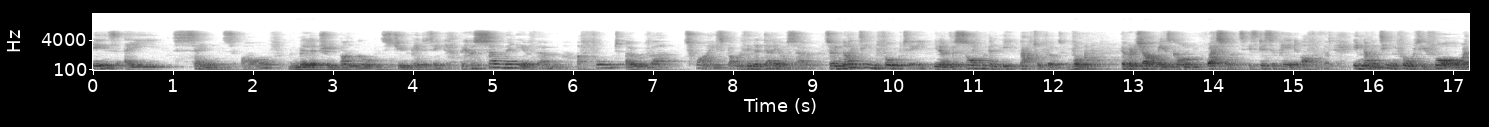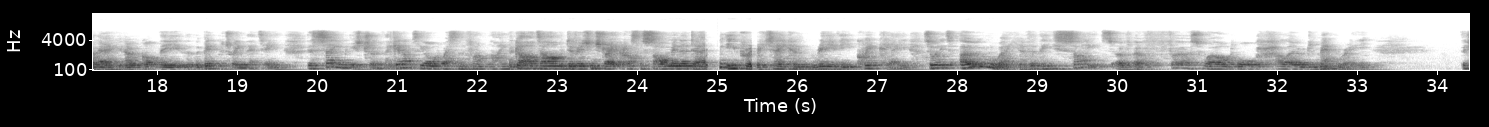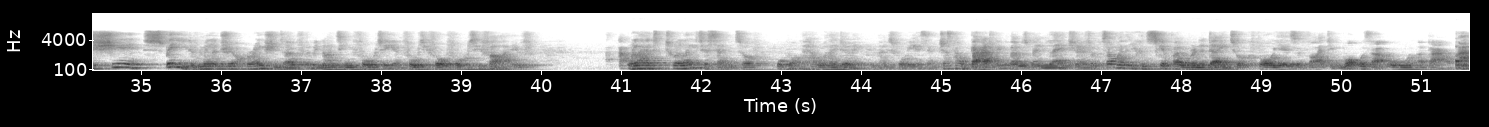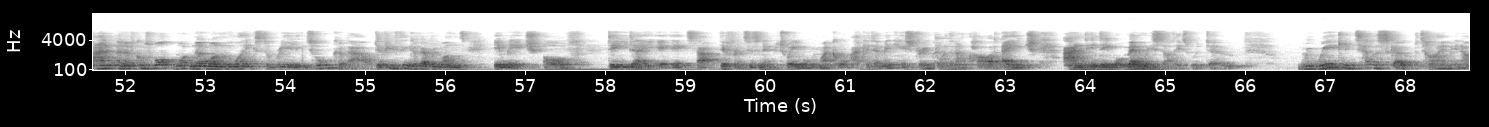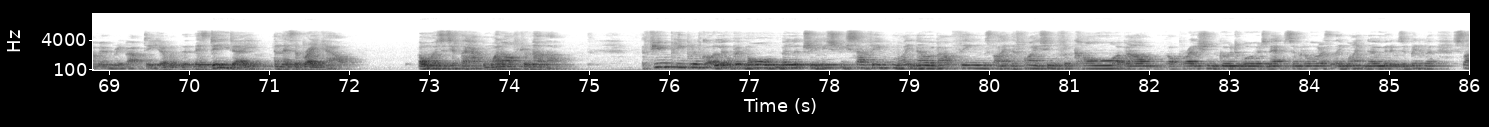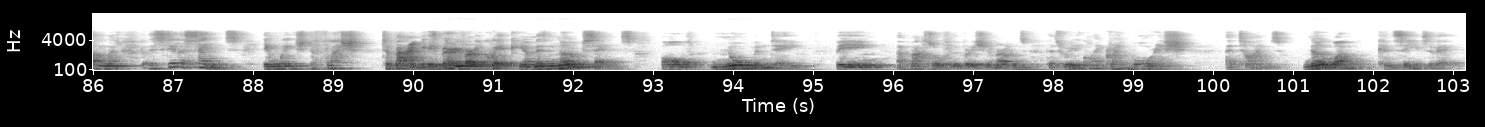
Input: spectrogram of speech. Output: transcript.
is a sense of military bungle and stupidity because so many of them are fought over twice but within a day or so. So in 1940, you know, the Somme and Ypres battlefields, boom, the British Army has gone westwards. It's disappeared off of them. In 1944, when they you know got the, the, bit between their teeth, the same is true. They get up to the old Western front line. The Guards Armoured Division straight across the Somme in a day. Ypres is taken really quickly. So in its own way, you know, that these sites of, of First World War hallowed memory the sheer speed of military operations over them in 1940 and 44 45 will add to a later sense of, well, what the hell were they doing in those four years then? Just how badly were those men led? You know, somewhere that you can skip over in a day took four years of fighting, what was that all about? And, and of course, what, what no one likes to really talk about, if you think of everyone's image of D-Day, it, it's that difference, isn't it, between what we might call academic history with a hard H and indeed what memory studies would do we weirdly telescope time in our memory about D-Day. There's D-Day and there's the breakout, almost as if they happen one after another. A few people who've got a little bit more military history savvy might know about things like the fighting for Caen, about Operation Goodwood and Epsom and all the rest. They might know that it was a bit of a slugging match, but there's still a sense in which the flash to bang is very, very quick. You know, there's no sense of Normandy being a battle for the British and Americans that's really quite Great Warish at times. No one conceives of it.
